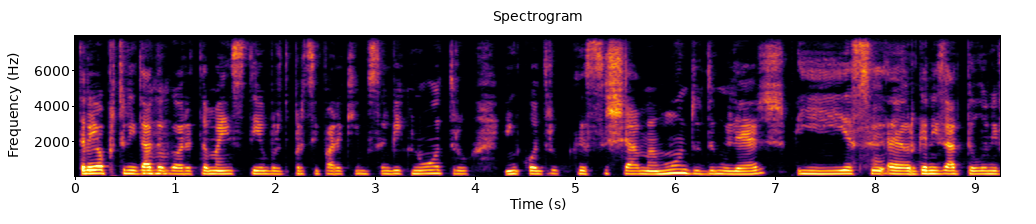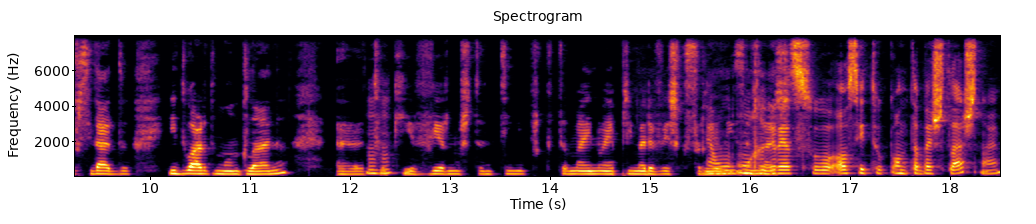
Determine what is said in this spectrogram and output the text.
Terei a oportunidade uhum. agora também em setembro de participar aqui em Moçambique num outro encontro que se chama Mundo de Mulheres e esse é organizado pela Universidade Eduardo Mondlane Estou uh, uhum. aqui a ver no instantinho, porque também não é a primeira vez que se realiza. É um, um regresso ao sítio onde também estudaste, não é?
